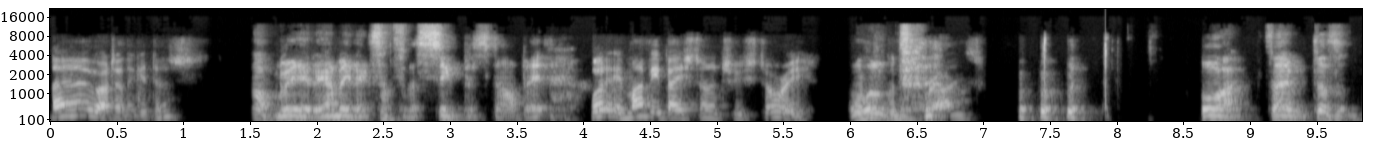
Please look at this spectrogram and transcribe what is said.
No, I don't think it does. Not really. I mean, except for the superstar bit. Well, it might be based on a true story. Well, All right. So it doesn't.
